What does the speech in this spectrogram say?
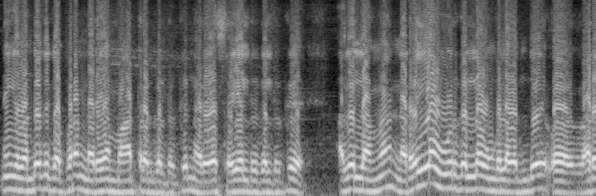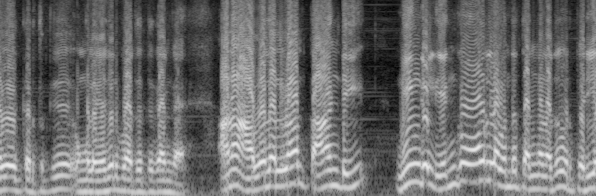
நீங்கள் வந்ததுக்கப்புறம் நிறைய மாற்றங்கள் இருக்குது நிறைய செயல்கள் இருக்குது அது இல்லாமல் நிறைய ஊர்களில் உங்களை வந்து வ- வரவேற்கிறதுக்கு உங்களை எதிர்பார்த்துட்டு இருக்காங்க. ஆனால் அவதெல்லாம் தாண்டி நீங்கள் எங்கள் ஊரில் வந்து தங்கினது ஒரு பெரிய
